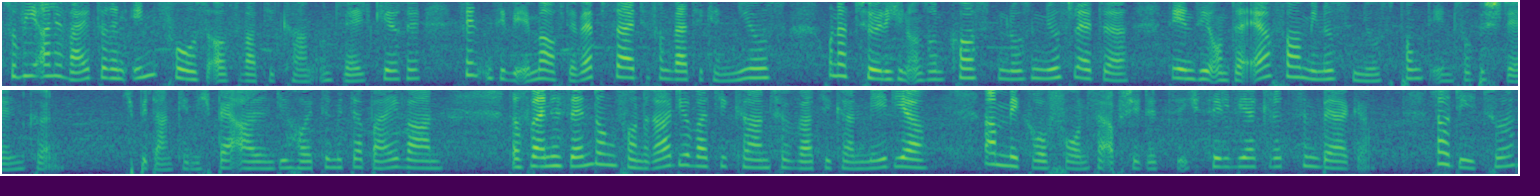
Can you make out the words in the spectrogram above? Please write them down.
sowie alle weiteren Infos aus Vatikan und Weltkirche finden Sie wie immer auf der Webseite von Vatican News und natürlich in unserem kostenlosen Newsletter, den Sie unter rv-news.info bestellen können. Ich bedanke mich bei allen, die heute mit dabei waren. Das war eine Sendung von Radio Vatikan für Vatikan Media. Am Mikrofon verabschiedet sich Silvia Gritzenberger. Laudetur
